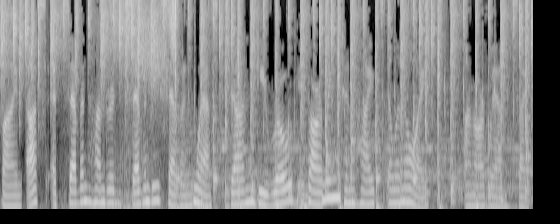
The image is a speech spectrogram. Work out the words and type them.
Find us at 777 West Dundee Road in Arlington Heights, Illinois on our website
